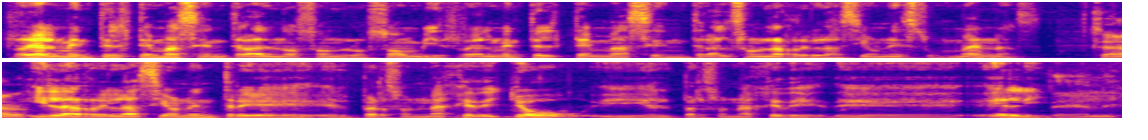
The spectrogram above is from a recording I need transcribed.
Realmente el tema central no son los zombies, realmente el tema central son las relaciones humanas. claro Y la relación entre el personaje de Joe y el personaje de, de Ellie. de Ellie.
